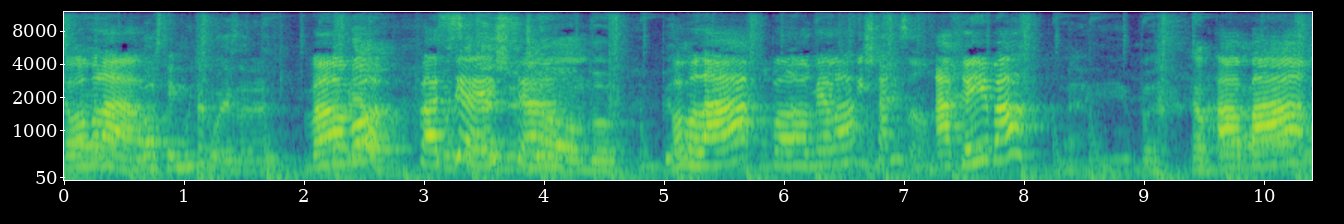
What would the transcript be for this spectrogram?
Então vamos lá. Nossa, tem muita coisa, né? Vamos! Gabriela, Você tá Paciência! judiando. Pelo Vamos lá, Pamela. fiscalizando. Arriba, Arriba. abaixo.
